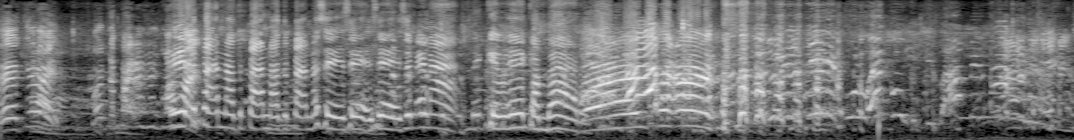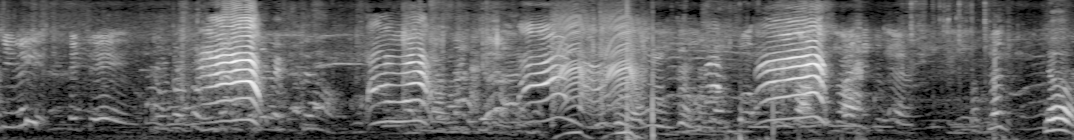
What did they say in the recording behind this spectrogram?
Eh, kira. Kau tepat nasi kau. Eh, tepakna, tepakna, tepakna sik sik sik sen enak. Tek gawe gambar. Loh.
